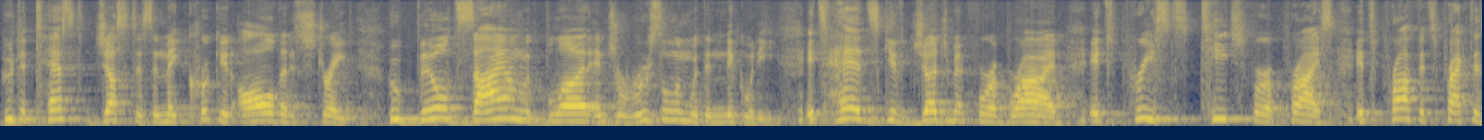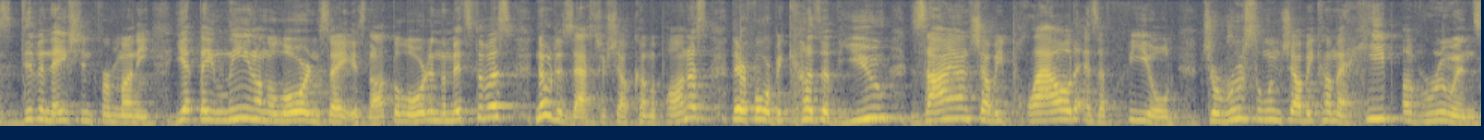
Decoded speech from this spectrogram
who detest justice and make crooked all that is straight, who build Zion with blood and Jerusalem with iniquity. Its heads give judgment for a bribe, its priests teach for a price, its prophets practice divination for money. Yet they lean on the Lord and say, Is not the Lord in the midst of us? No disaster shall come upon us. Therefore, because of you, Zion shall be plowed as a field, Jerusalem shall become a heap of ruins,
